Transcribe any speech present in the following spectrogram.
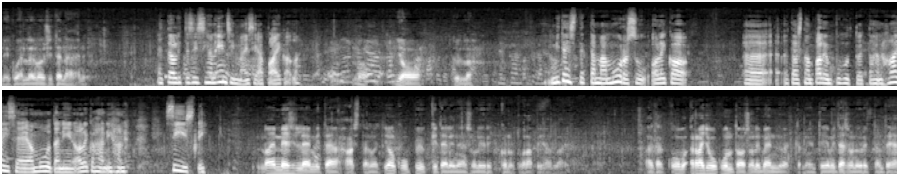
niin kuin ellen olisi sitä nähnyt. Että olitte siis ihan ensimmäisiä paikalla. No, joo, kyllä. Miten sitten tämä mursu, oliko, tästä on paljon puhuttu, että hän haisee ja muuta, niin oliko hän ihan siisti? No en me silleen mitään haastanut. Että jonkun pyykkitelinen se oli rikkonut tuolla pihalla. Ja aika raju kuntoon se oli mennyt, että me en tiedä mitä se on yrittänyt tehdä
